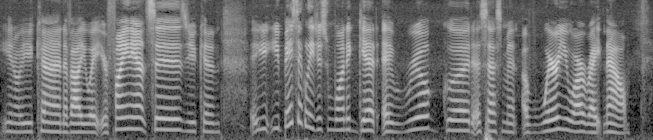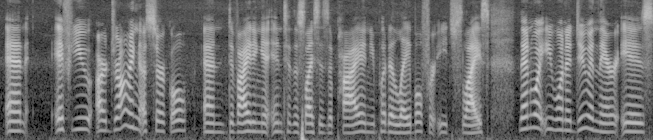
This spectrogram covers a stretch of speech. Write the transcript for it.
you know, you can evaluate your finances, you can you, you basically just want to get a real good assessment of where you are right now. And if you are drawing a circle and dividing it into the slices of pie and you put a label for each slice, then what you want to do in there is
